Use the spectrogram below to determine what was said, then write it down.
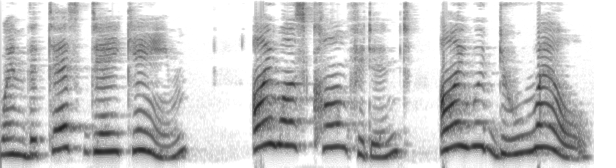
When the test day came, I was confident I would do well.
